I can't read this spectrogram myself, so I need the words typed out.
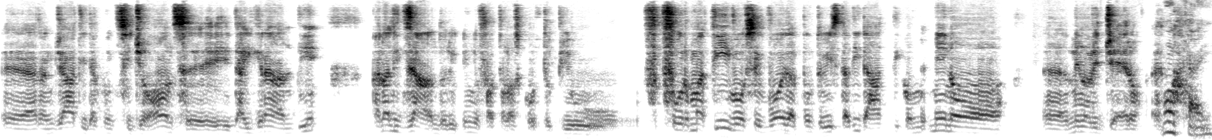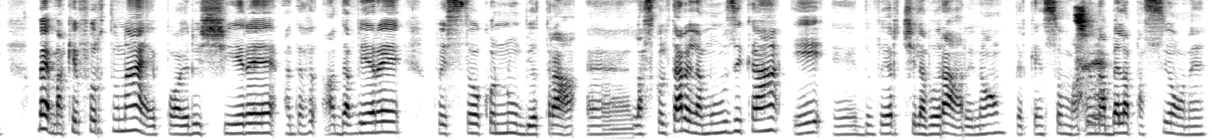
eh, arrangiati da Quincy Jones e dai grandi, analizzandoli, quindi ho fatto un ascolto più formativo, se vuoi, dal punto di vista didattico, meno, eh, meno leggero. Ecco. Ok, beh, ma che fortuna è poi riuscire ad, ad avere questo connubio tra eh, l'ascoltare la musica e eh, doverci lavorare, no? Perché insomma sì. è una bella passione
